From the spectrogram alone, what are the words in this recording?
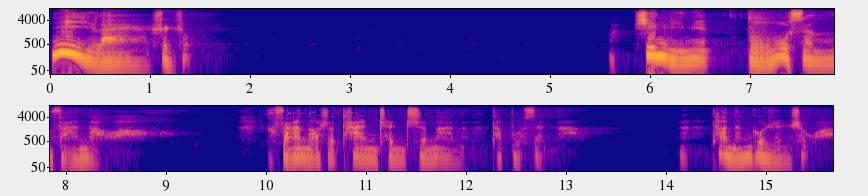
逆来顺受啊，心里面不生烦恼啊，烦恼是贪嗔痴慢呢，他不生。他能够忍受啊。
